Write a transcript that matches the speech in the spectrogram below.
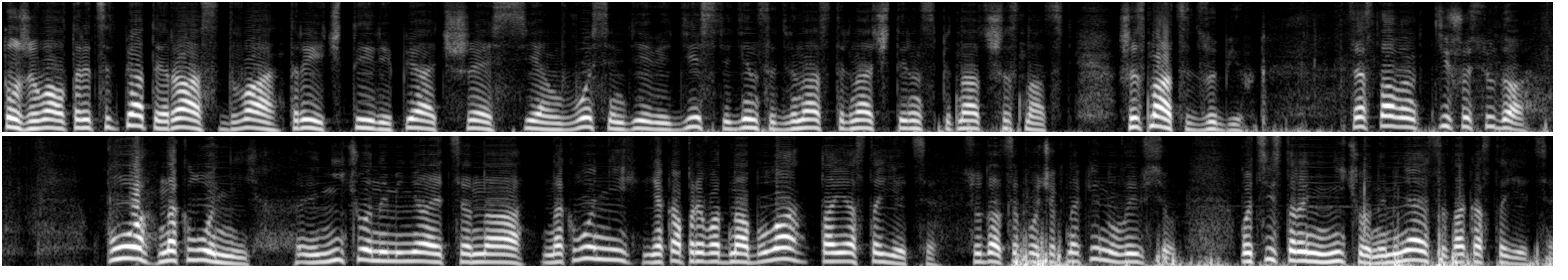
Тоже вал 35. Раз, два, три, четыре, пять, шесть, семь, восемь, девять, десять, одиннадцать, двенадцать, тринадцять, чотирнадцять, п'ятнадцять, шістнадцять. 16 зубів. Це ставимо ті, що сюди. По наклонній е, нічого не міняється на наклонній, яка приводна була, та і остається. Сюди цепочок накинули і все. По цій стороні нічого не міняється, так остається.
